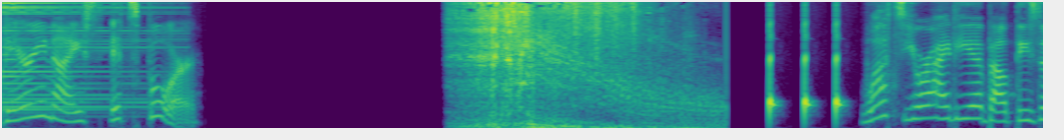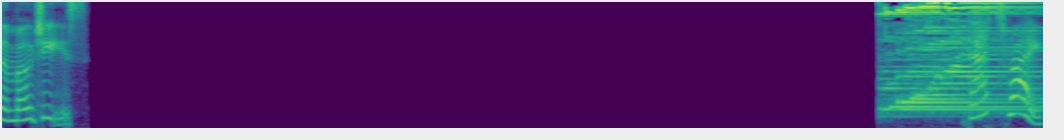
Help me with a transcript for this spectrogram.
Very nice, it's Thor. What's your idea about these emojis? That's right,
